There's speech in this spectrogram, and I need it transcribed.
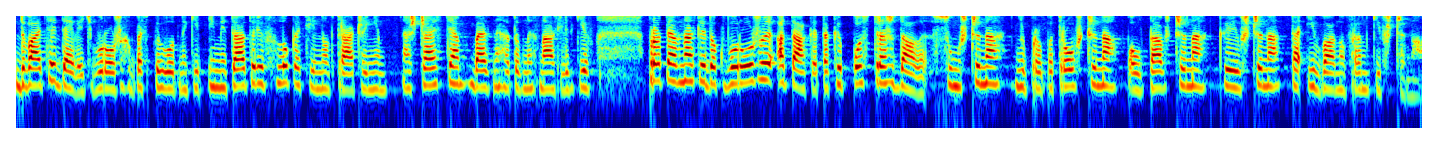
29 ворожих безпілотників імітаторів локаційно втрачені. На щастя, без негативних наслідків. Проте внаслідок ворожої атаки таки постраждали Сумщина, Дніпропетровщина, Полтавщина, Київщина та Івано-Франківщина.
